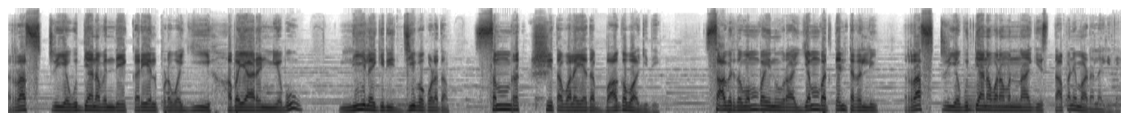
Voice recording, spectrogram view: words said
ರಾಷ್ಟ್ರೀಯ ಉದ್ಯಾನವೆಂದೇ ಕರೆಯಲ್ಪಡುವ ಈ ಅಭಯಾರಣ್ಯವು ನೀಲಗಿರಿ ಜೀವಗೊಳದ ಸಂರಕ್ಷಿತ ವಲಯದ ಭಾಗವಾಗಿದೆ. ಸಾವಿರದ ಒಂಬೈನೂರ ಎಂಬತ್ತೆಂಟರಲ್ಲಿ ರಾಷ್ಟ್ರೀಯ ಉದ್ಯಾನವನವನ್ನಾಗಿ ಸ್ಥಾಪನೆ ಮಾಡಲಾಗಿದೆ.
